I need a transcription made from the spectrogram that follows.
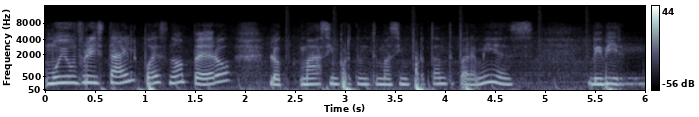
muy un freestyle, pues, ¿no? Pero lo más importante, más importante para mí es vivir.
